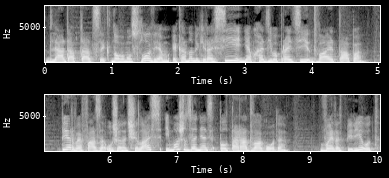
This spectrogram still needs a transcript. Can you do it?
Для адаптации к новым условиям экономики России необходимо пройти два этапа Первая фаза уже началась и может занять полтора-два года. В этот период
